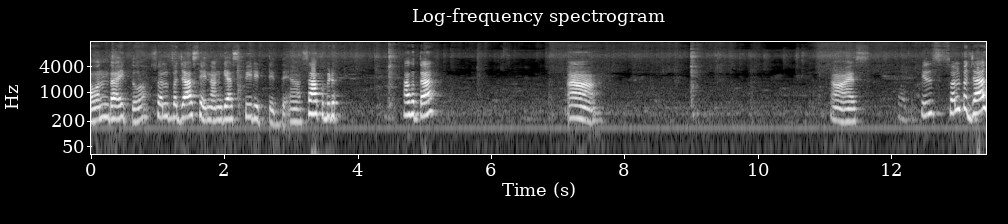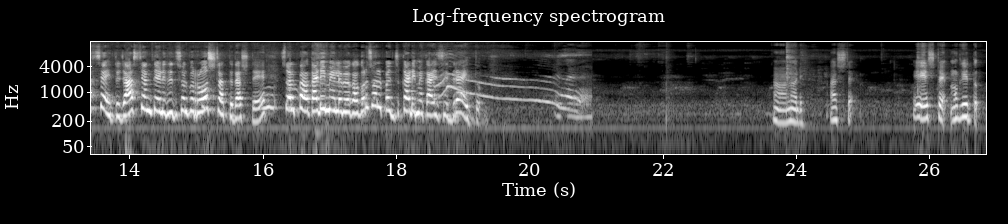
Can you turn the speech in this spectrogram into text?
ಒಂದಾಯಿತು. ಸ್ವಲ್ಪ ಜಾಸ್ತಿ ನಾನು ಗ್ಯಾಸ್ ಸ್ಪೀಡ್ ಇಟ್ಟಿದ್ದೆ. ಆ, ಸಾಕು ಬಿಡು. ಆಗುತ್ತಾ? ಹಾ ಹಾ ಎಸ್ ಇದು ಸ್ವಲ್ಪ ಜಾಸ್ತಿ ಆಯ್ತು. ಜಾಸ್ತಿ ಅಂತ ಹೇಳಿದ್ರೆ ಇದು ಸ್ವಲ್ಪ ರೋಸ್ಟ್ ಆಗ್ತದೆ ಅಷ್ಟೇ. ಸ್ವಲ್ಪ ಕಡಿಮೆ ಬೇಕಾಗೋರು ಸ್ವಲ್ಪ ಕಡಿಮೆ ಕಾಯಿಸಿದ್ರೆ ಆಯ್ತು. ಹಾ, ನೋಡಿ. ಅಷ್ಟೇ. ಎಷ್ಟೇ ಮುಗೀತು.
